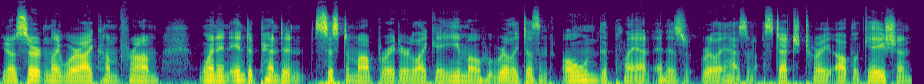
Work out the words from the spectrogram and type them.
You know, certainly where I come from, when an independent system operator like AEMO, who really doesn't own the plant and is really has a statutory obligation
